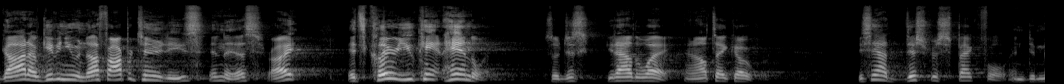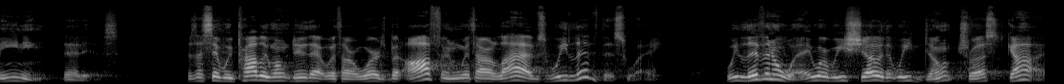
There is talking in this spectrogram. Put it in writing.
God, I've given you enough opportunities in this, right? It's clear you can't handle it. So just get out of the way and I'll take over. You see how disrespectful and demeaning that is. As I said, we probably won't do that with our words, but often with our lives, we live this way. We live in a way where we show that we don't trust God.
